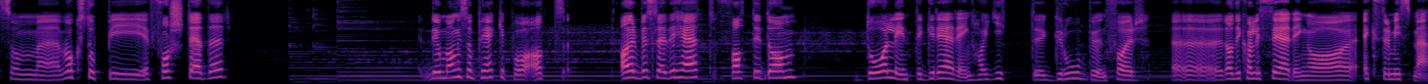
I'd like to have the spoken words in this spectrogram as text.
som eh, vokste opp i forsteder. Det er jo mange som peker på at arbeidsledighet, fattigdom, dårlig integrering har gitt eh, grobunn for eh, radikalisering og ekstremisme.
